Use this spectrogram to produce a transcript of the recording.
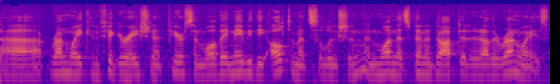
uh, runway configuration at Pearson. While they may be the ultimate solution, and one that's been adopted at other runways,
